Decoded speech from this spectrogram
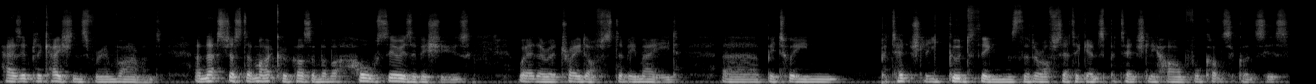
has implications for environment. And that's just a microcosm of a whole series of issues where there are trade offs to be made uh, between potentially good things that are offset against potentially harmful consequences.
